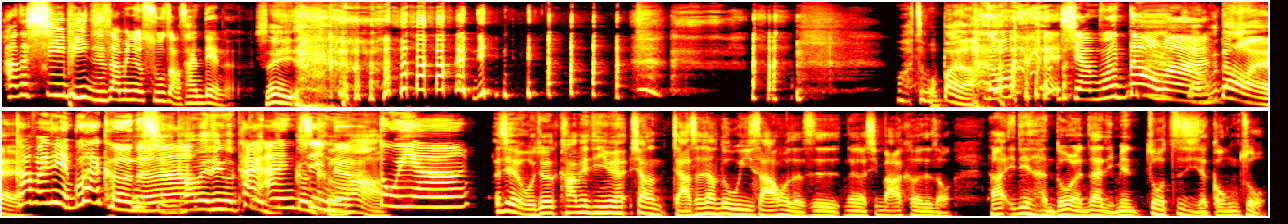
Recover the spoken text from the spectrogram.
它在 CP 值上面就输早餐店了。所以，怎么办啊？怎么办？想不到嘛？想不到哎、欸。咖啡厅也不太可能、啊，咖啡厅会太安静了。对呀、啊。而且我觉得咖啡厅，因为像假设像路易莎或者是那个星巴克这种，他一定很多人在里面做自己的工作。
